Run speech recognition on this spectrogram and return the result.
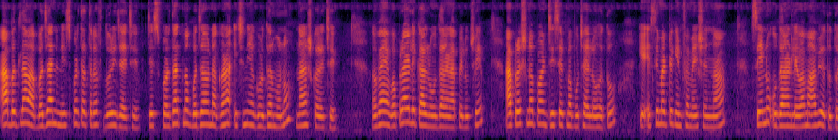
આ બદલામાં બજારની નિષ્ફળતા તરફ દોરી જાય છે, જે સ્પર્ધાત્મક બજારોના ઘણા ઇચ્છનીય ગુણધર્મોનો નાશ કરે છે. હવે વપરાયેલી કાલનું ઉદાહરણ આપેલું છે. આ પ્રશ્ન પણ જીસેટમાં પૂછાયેલો હતો કે એસિમેટ્રિક ઇન્ફોર્મેશનમાં શેનું ઉદાહરણ લેવામાં આવ્યું હતું? તો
